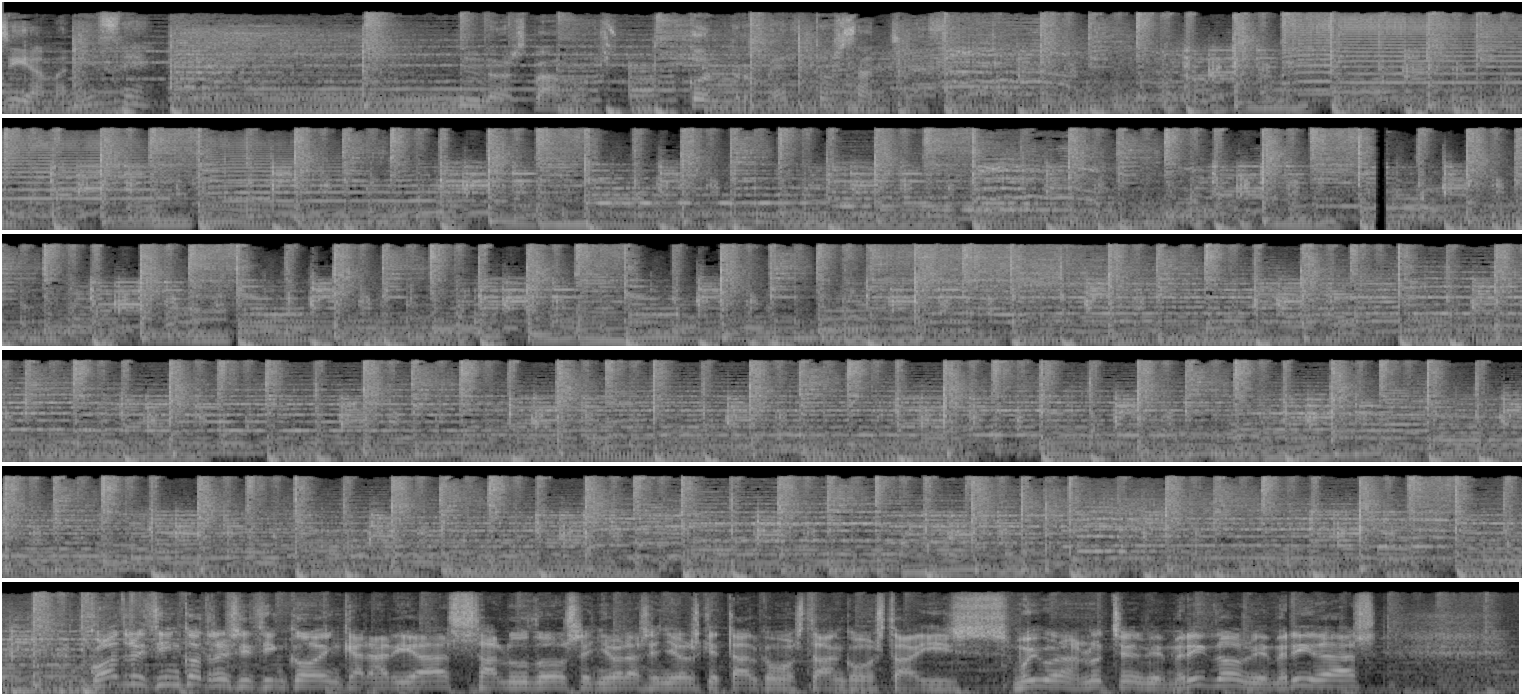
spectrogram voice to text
Si amanece, nos vamos con Roberto Sánchez. Y 5, 3 y 5 en Canarias. Saludos, señoras, señores, ¿qué tal? ¿Cómo están? ¿Cómo estáis? Muy buenas noches, bienvenidos, bienvenidas.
